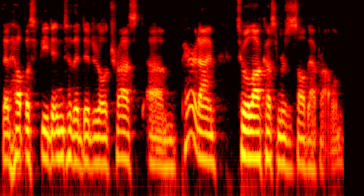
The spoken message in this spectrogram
that help us feed into the digital trust um, paradigm to allow customers to solve that problem.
